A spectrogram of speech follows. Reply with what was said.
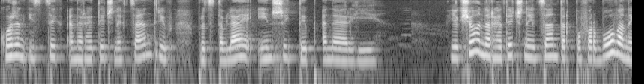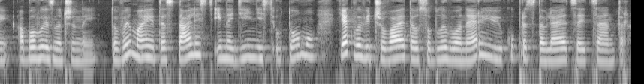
Кожен із цих енергетичних центрів представляє інший тип енергії. Якщо енергетичний центр пофарбований або визначений, то ви маєте сталість і надійність у тому, як ви відчуваєте особливу енергію, яку представляє цей центр.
